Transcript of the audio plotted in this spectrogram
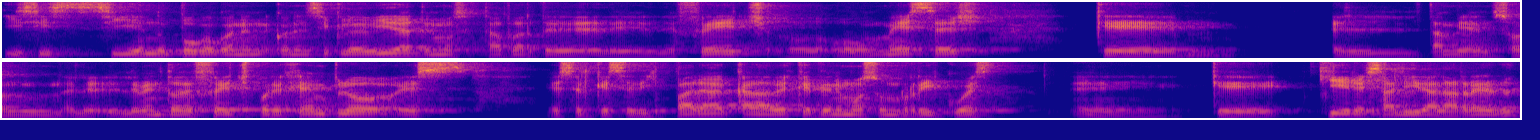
y si, siguiendo un poco con el, ciclo de vida, tenemos esta parte de, fetch o, message, que también son, el, evento de fetch, por ejemplo, es, es el que se dispara cada vez que tenemos un request eh, que quiere salir a la red.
